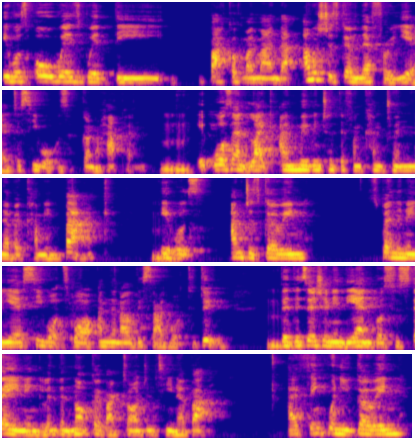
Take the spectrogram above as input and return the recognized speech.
it was always with the back of my mind that I was just going there for a year to see what was going to happen. hmm It wasn't like I'm moving to a different country and never coming back. It Mhm. was I'm just going, spending a year, see what's what, and then I'll decide what to do. Mm. The decision in the end was to stay in England and not go back to Argentina. But I think when you go in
